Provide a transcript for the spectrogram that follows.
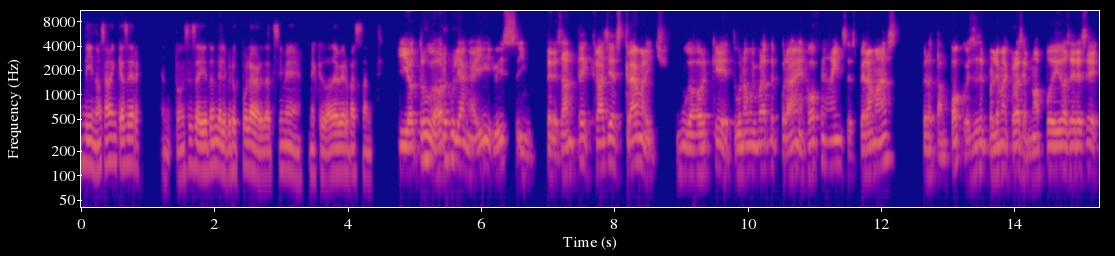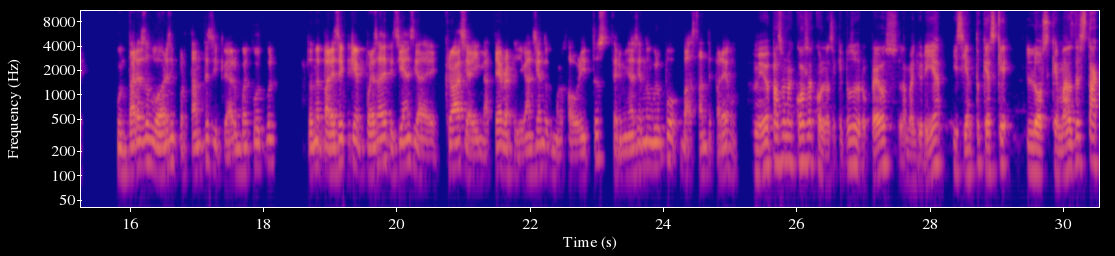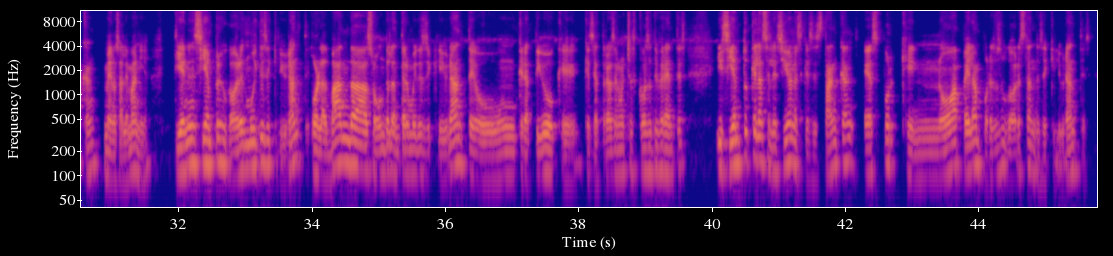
y no saben qué hacer. Entonces ahí es donde el grupo, la verdad, sí me, me quedó de ver bastante. Y otro jugador, Julián, ahí, Luis, interesante, Croacia es Kramaric, un jugador que tuvo una muy buena temporada en el Hoffenheim, se espera más, pero tampoco, ese es el problema de Croacia, no ha podido hacer ese, juntar esos jugadores importantes y crear un buen fútbol. Entonces me parece que por esa deficiencia de Croacia e Inglaterra, que llegan siendo como los favoritos, termina siendo un grupo bastante parejo. A mí me pasa una cosa con los equipos europeos, la mayoría, y siento que es que los que más destacan, menos Alemania, tienen siempre jugadores muy desequilibrantes por las bandas o un delantero muy desequilibrante o un creativo que, que se atreve a hacer muchas cosas diferentes. Y siento que las selecciones que se estancan es porque no apelan por esos jugadores tan desequilibrantes.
